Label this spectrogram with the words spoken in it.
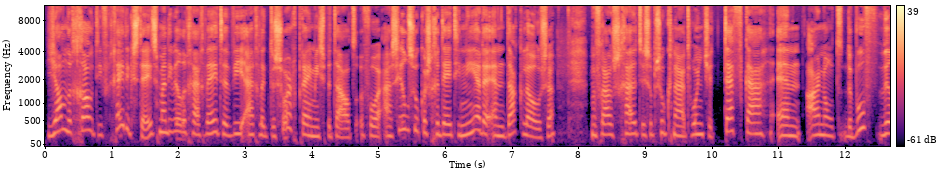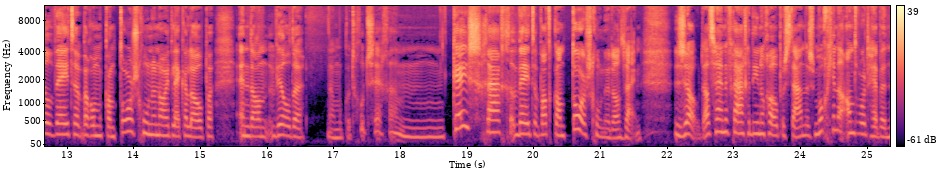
Jan de Groot, die vergeet ik steeds... maar die wilde graag weten wie eigenlijk de zorgpremies betaalt... voor asielzoekers, gedetineerden en daklozen. Mevrouw Schuit is op zoek naar het hondje Tefka... en Arnold de Boef wil weten waarom kantoorschoenen nooit lekker lopen. En dan wilde nou moet ik het goed zeggen, Kees graag weten wat kantoorschoenen dan zijn. Zo, dat zijn de vragen die nog openstaan. Dus mocht je een antwoord hebben, 0800-1121.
